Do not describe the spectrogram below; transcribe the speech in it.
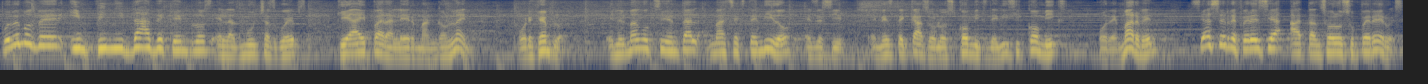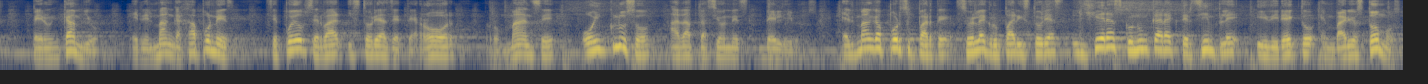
Podemos ver infinidad de ejemplos en las muchas webs que hay para leer manga online. Por ejemplo, en el manga occidental más extendido, es decir, en este caso los cómics de DC Comics o de Marvel, se hace referencia a tan solo superhéroes, pero en cambio, en el manga japonés se puede observar historias de terror, romance o incluso adaptaciones de libros. El manga, por su parte, suele agrupar historias ligeras con un carácter simple y directo en varios tomos,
